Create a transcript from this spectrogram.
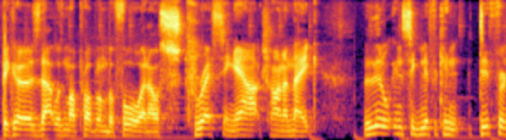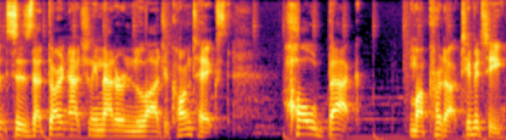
Because that was my problem before and I was stressing out trying to make little insignificant differences that don't actually matter in the larger context hold back my productivity.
